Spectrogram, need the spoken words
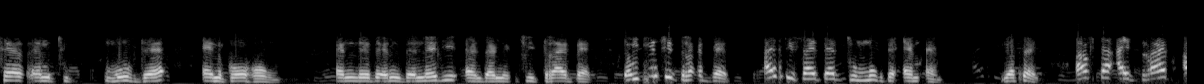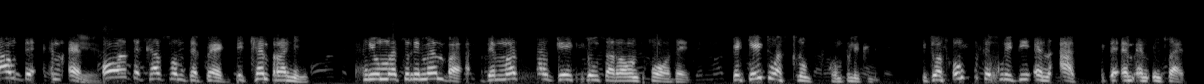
tell them to move there and go home. And then the lady, and then she drive back. The moment she drive back, I decided to move the MM. You understand? After I drive out the MM, yes. all the cars from the back, they came running. And you must remember, the master gate closed around four there. The gate was closed completely. It was only security and us with the MM inside.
